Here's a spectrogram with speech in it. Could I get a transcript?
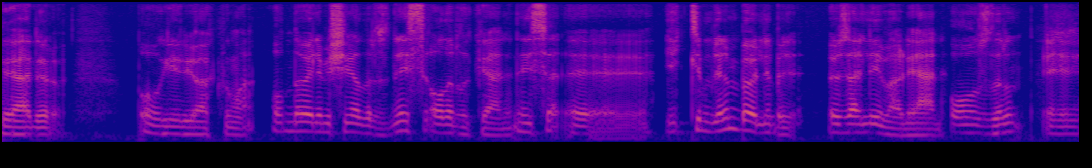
Yani o geliyor aklıma. Onda öyle bir şey alırız. Neyse alırdık yani. Neyse eee iklimlerin böyle bir özelliği var yani. Oğuzların Ee,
